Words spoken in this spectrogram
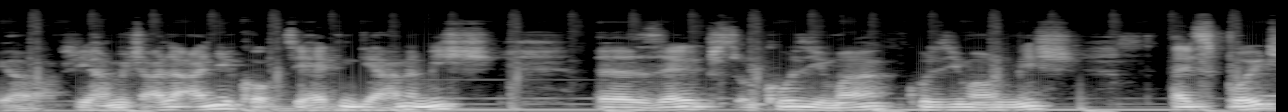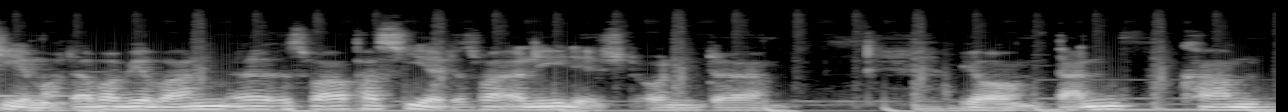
ja, sie haben mich alle angeguckt. Sie hätten gerne mich äh, selbst und Cosima, Cosima und mich als Beute gemacht, aber wir waren, äh, es war passiert, es war erledigt. Und äh, ja, dann kam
